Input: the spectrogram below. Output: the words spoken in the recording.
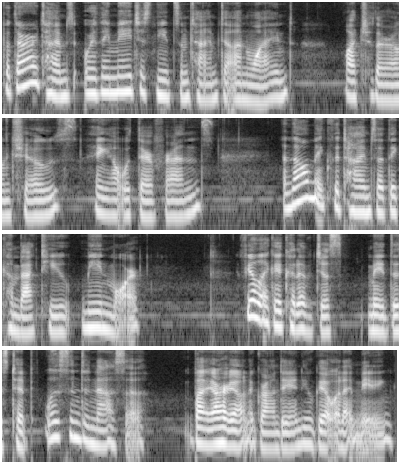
but there are times where they may just need some time to unwind, watch their own shows, hang out with their friends, and that'll make the times that they come back to you mean more. I feel like I could have just made this tip listen to NASA by Ariana Grande and you'll get what I'm meaning.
